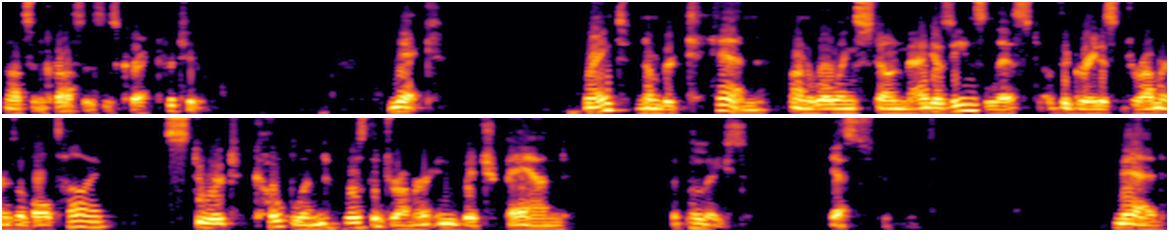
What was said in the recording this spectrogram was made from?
Noughts and crosses is correct for two. Nick. Ranked number 10 on Rolling Stone magazine's list of the greatest drummers of all time, Stewart Copeland was the drummer in which band? The police. Yes, two points. Ned.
